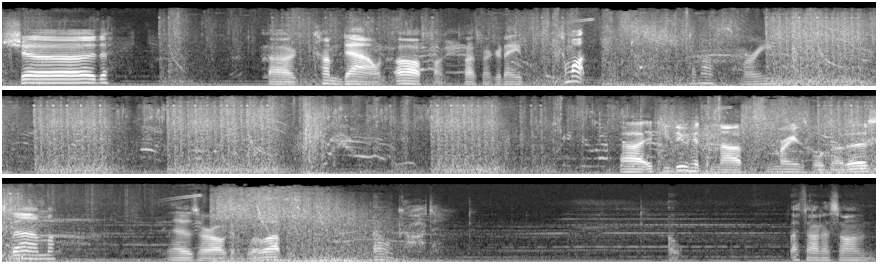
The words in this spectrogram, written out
should uh, come down. Oh, fuck. Plasma grenade. Come on. Dumbass Marine. Uh, if you do hit them enough, the Marines will notice them. Those are all gonna blow up. Oh, God. Oh. I thought I saw him.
